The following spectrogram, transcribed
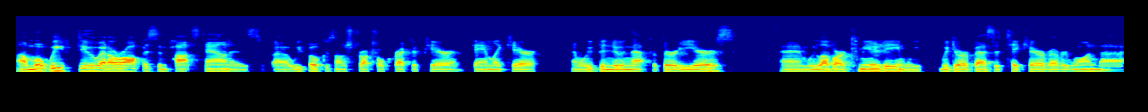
Um, what we do at our office in Pottstown is uh, we focus on structural corrective care and family care, and we've been doing that for 30 years. And we love our community, and we we do our best to take care of everyone, uh,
